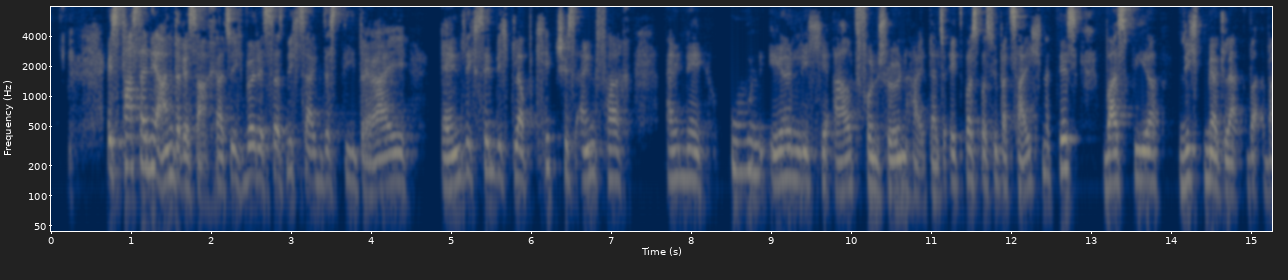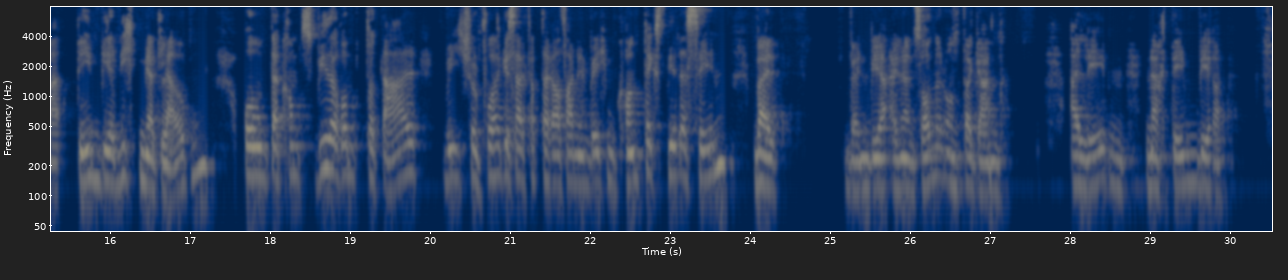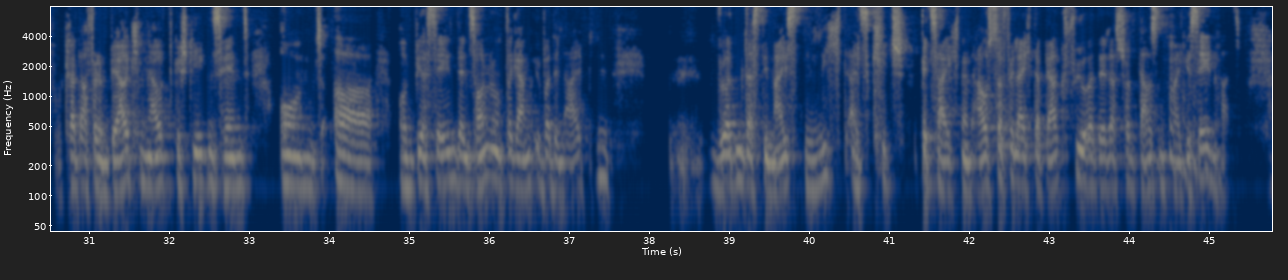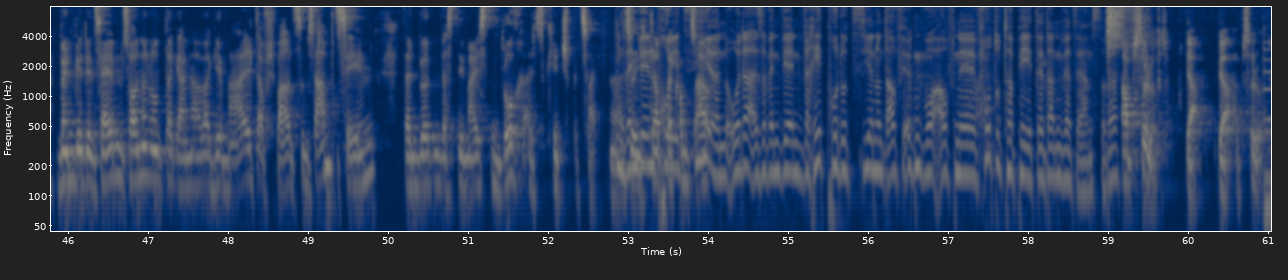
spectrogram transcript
Ist fast eine andere Sache. Also ich würde jetzt das nicht sagen, dass die drei ähnlich sind. Ich glaube, Kitsch ist einfach eine unehrliche Art von Schönheit. Also etwas, was überzeichnet ist, was wir nicht mehr, dem wir nicht mehr glauben. Und da kommt es wiederum total, wie ich schon vorher gesagt habe, darauf an, in welchem Kontext wir das sehen. Weil wenn wir einen Sonnenuntergang erleben, nachdem wir gerade auf einem Berg hinaufgestiegen sind. Und, äh, und wir sehen den Sonnenuntergang über den Alpen, würden das die meisten nicht als Kitsch bezeichnen, außer vielleicht der Bergführer, der das schon tausendmal gesehen hat. Wenn wir denselben Sonnenuntergang aber gemalt auf schwarzem Samt sehen, dann würden das die meisten doch als Kitsch bezeichnen. Und also wenn wir ihn glaub, projizieren, oder? Also wenn wir ihn reproduzieren und auf irgendwo auf eine Fototapete, dann wird's ernst, oder? Absolut. Ja, ja, absolut.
